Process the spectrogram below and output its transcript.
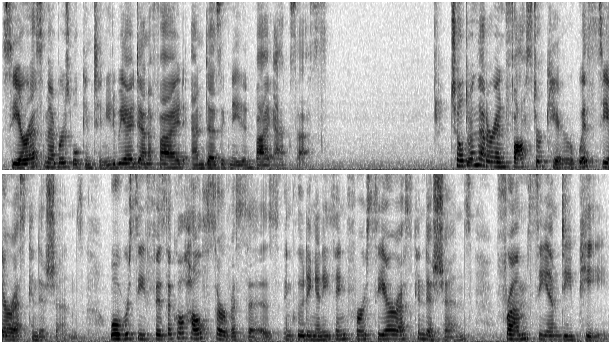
CRS members will continue to be identified and designated by AHCCCS. Children that are in foster care with CRS conditions will receive physical health services, including anything for CRS conditions, from CMDP.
